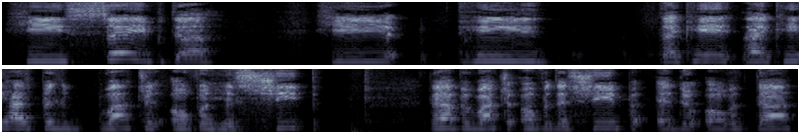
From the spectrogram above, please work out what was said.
he saved, uh, he, he like he like he has been watching over his sheep. They have been watching over the sheep and do over that.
